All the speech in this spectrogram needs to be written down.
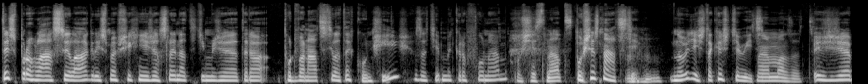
ty jsi prohlásila, když jsme všichni žasli nad tím, že teda po 12 letech končíš za tím mikrofonem. Po 16. Po 16. Mm-hmm. No vidíš, tak ještě víc. Namazet. Že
